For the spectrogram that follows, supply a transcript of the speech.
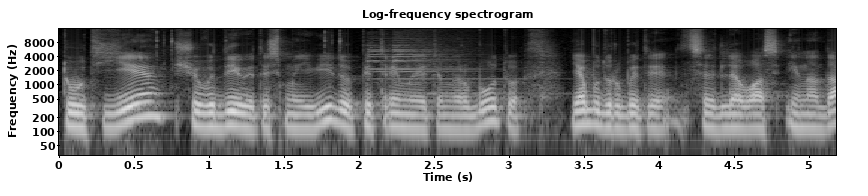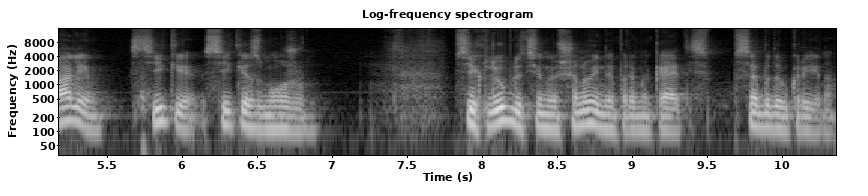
тут є, що ви дивитесь мої відео, підтримуєте мою роботу. Я буду робити це для вас і надалі, стільки, стільки зможу. Всіх люблю, ціную, шаную і не перемикайтесь. Все буде Україна!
